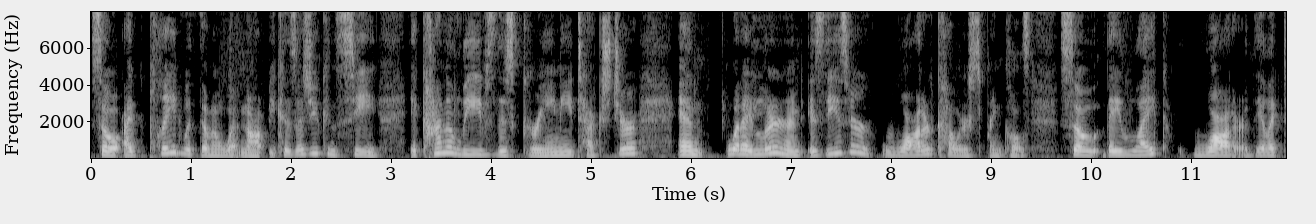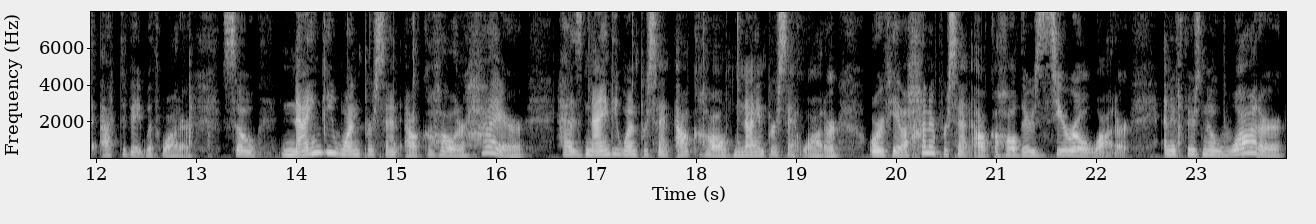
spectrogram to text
So I played with them and whatnot because as you can see, it kind of leaves this grainy texture. And what I learned is these are watercolor sprinkles. So they like water. They like to activate with water. So 91% alcohol or higher has 91% alcohol, 9% water. Or if you have 100% alcohol, there's zero water. And if there's no water,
